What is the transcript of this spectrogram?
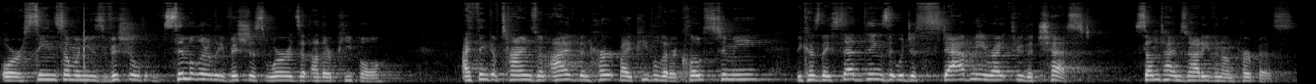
or seen someone use similarly vicious words at other people. I think of times when I've been hurt by people that are close to me because they said things that would just stab me right through the chest, sometimes not even on purpose.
